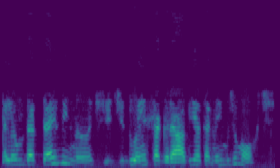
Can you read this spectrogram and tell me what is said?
ela é um determinante de doença grave e até mesmo de morte.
